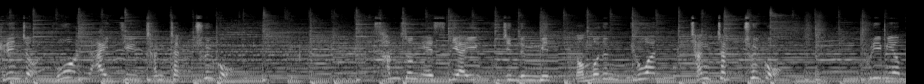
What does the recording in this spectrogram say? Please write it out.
그랜저 도어 라이트 장착 출고, 삼성 SDI 후진등 및 넘버등 교환 장착 출고, 프리미엄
